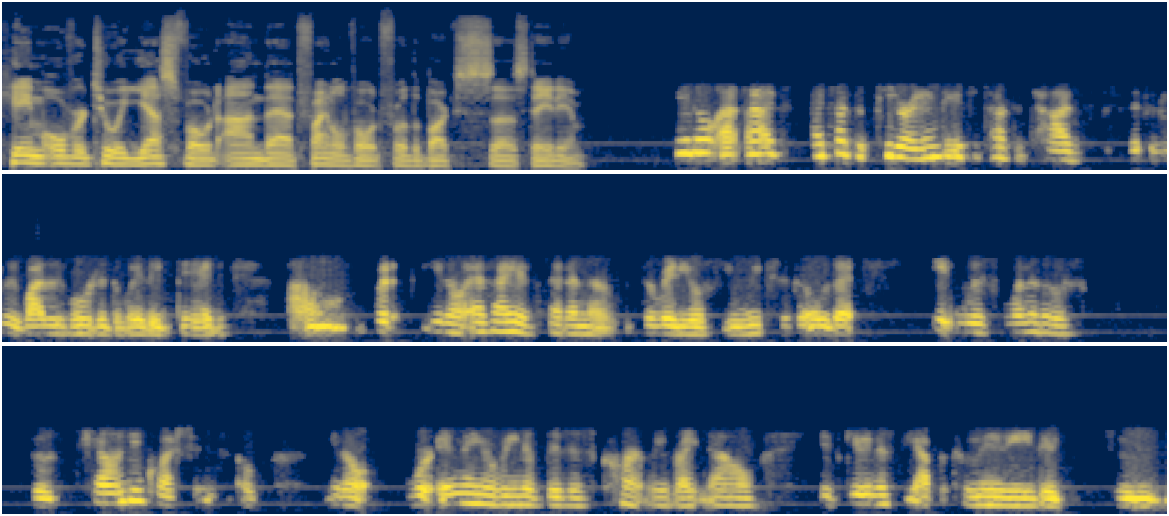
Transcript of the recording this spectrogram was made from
came over to a yes vote on that final vote for the Bucks uh, Stadium? You know, I, I, I talked to Peter. I didn't get to talk to Todd specifically why they voted the way they did. Um, but you know, as I had said on the, the radio a few weeks ago, that it was one of those those challenging questions of, you know, we're in the arena business currently right now. It's giving us the opportunity to to,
